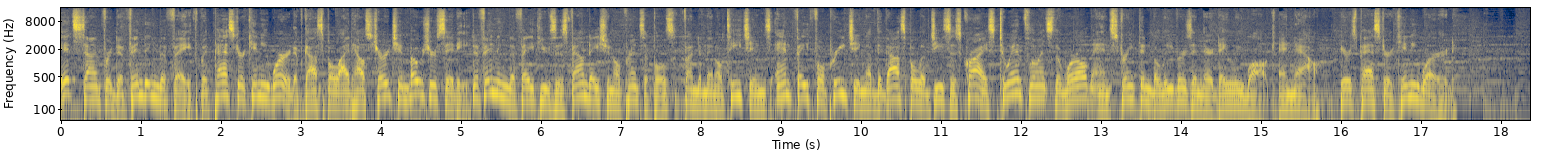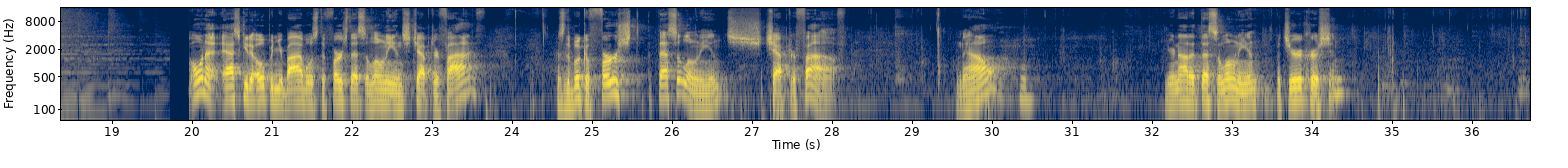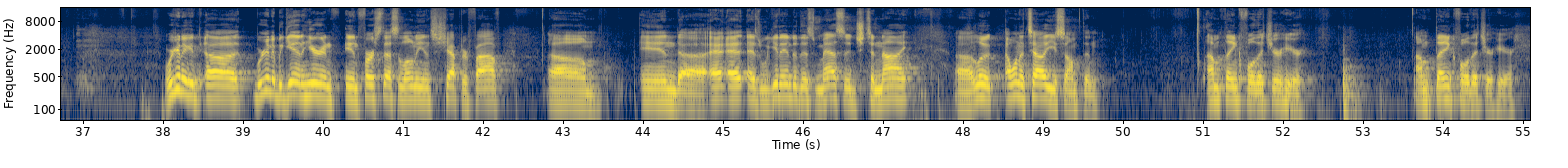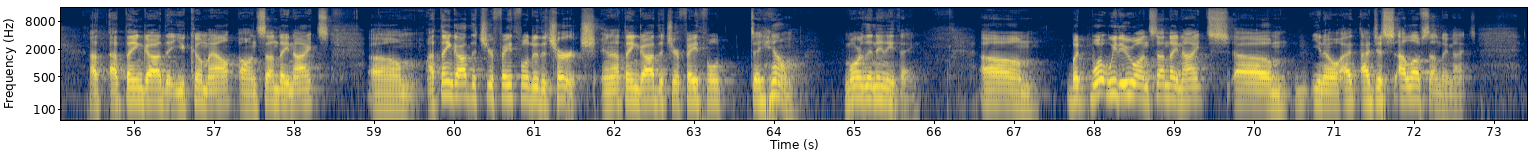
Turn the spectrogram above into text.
It's time for Defending the Faith with Pastor Kenny Word of Gospel Lighthouse Church in Bossier City. Defending the Faith uses foundational principles, fundamental teachings, and faithful preaching of the gospel of Jesus Christ to influence the world and strengthen believers in their daily walk. And now, here's Pastor Kenny Word. I want to ask you to open your Bibles to 1 Thessalonians chapter 5. It's the book of 1 Thessalonians chapter 5. Now, you're not a Thessalonian, but you're a Christian. We're going to uh, we're going to begin here in in First Thessalonians chapter five, um, and uh, as we get into this message tonight, uh, look, I want to tell you something. I'm thankful that you're here. I'm thankful that you're here. I, I thank God that you come out on Sunday nights. Um, I thank God that you're faithful to the church, and I thank God that you're faithful to Him more than anything. Um, but what we do on Sunday nights, um, you know, I, I, just, I love Sunday nights.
